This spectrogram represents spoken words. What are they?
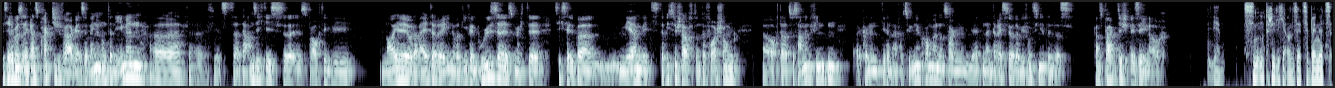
Das ist ja immer so eine ganz praktische Frage. Also wenn ein Unternehmen äh, jetzt der Ansicht ist, äh, es braucht irgendwie neue oder weitere innovative Impulse, es möchte sich selber mehr mit der Wissenschaft und der Forschung äh, auch da zusammenfinden, äh, können die dann einfach zu Ihnen kommen und sagen, wir hätten da Interesse oder wie funktioniert denn das? Ganz praktisch gesehen auch. Ja, sind unterschiedliche Ansätze. Wenn jetzt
